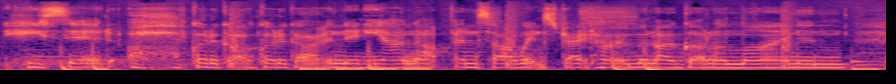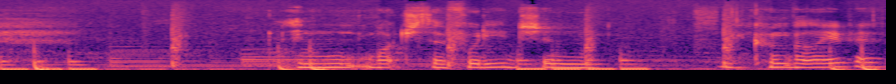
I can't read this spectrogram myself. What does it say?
he said, oh, I've got to go, I've got to go. And then he hung up. And so I went straight home and I got online and, and watched the footage and couldn't believe it.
